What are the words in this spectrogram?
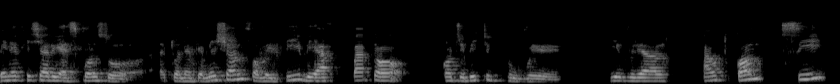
beneficiary exposed to, uh, to an intervention. For the B, the factor contributing to the behavioral outcome. C,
